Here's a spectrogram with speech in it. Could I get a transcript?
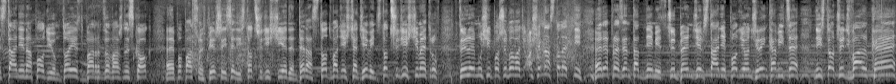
stanie na podium. To jest bardzo ważny skok. E, Popatrzmy, w pierwszej serii 131, teraz 129, 130 metrów. Tyle musi poszybować 18-letni reprezentant Niemiec. Czy będzie w stanie podjąć rękawice i stoczyć walkę?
